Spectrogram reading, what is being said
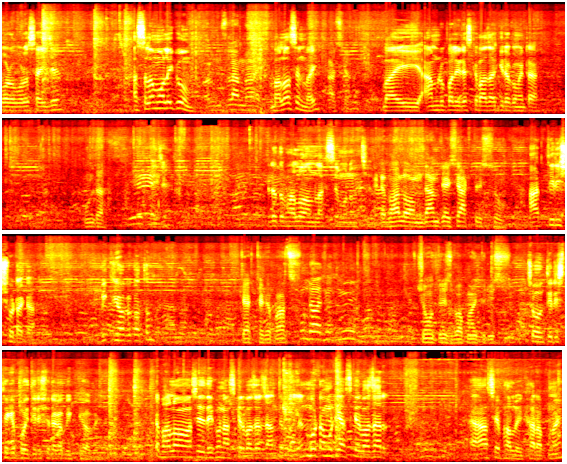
বড় বড় সাইজে আসসালামু আলাইকুম। ভাই। ভালো আছেন ভাই? আচ্ছা। ভাই আমরুপালির আজকে বাজার কীরকম এটা? কোনটা? এটা তো ভালো আম লাগছে মনে হচ্ছে। এটা ভালো আম দাম চাইছে আটত্রিশশো। আটত্রিশশো টাকা। বিক্রি হবে কত? চার থেকে পাঁচ। চৌত্রিশ বা পঁয়ত্রিশ। চৌত্রিশ থেকে পঁয়ত্রিশশো টাকা বিক্রি হবে। এটা ভালো আম আছে দেখুন আজকের বাজার জানতে পারলেন। মোটামুটি আজকের বাজার আছে ভালোই খারাপ নয়।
